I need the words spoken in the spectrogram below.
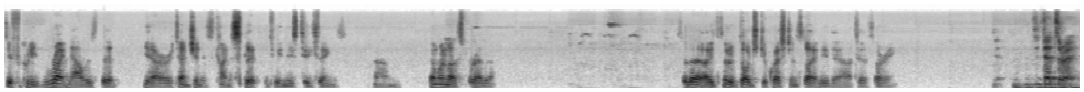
difficulty right now is that yeah, our attention is kind of split between these two things. Um, and won't last forever. So that I sort of dodged your question slightly there, Artur. Sorry. That's all right.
